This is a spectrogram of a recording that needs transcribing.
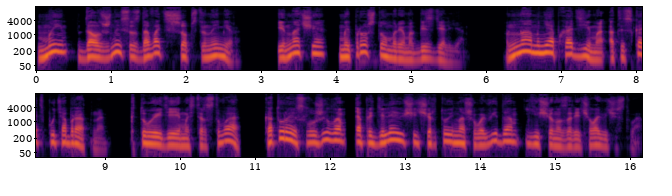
Мы должны создавать собственный мир, иначе мы просто умрем от безделья. Нам необходимо отыскать путь обратно к той идее мастерства, которая служила определяющей чертой нашего вида еще на заре человечества,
